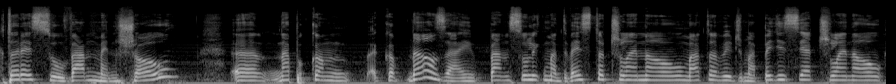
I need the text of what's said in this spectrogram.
ktoré sú one-man show, Uh, napokon, ako naozaj, pán Sulik má 200 členov, Matovič má 50 členov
